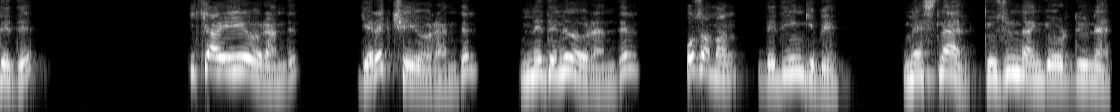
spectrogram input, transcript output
dedi. Hikayeyi öğrendin. Gerekçeyi öğrendin. Nedeni öğrendin. O zaman dediğin gibi mesnel gözünle gördüğüne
